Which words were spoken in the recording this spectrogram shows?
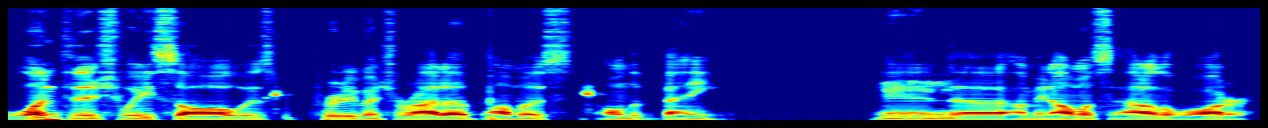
one fish we saw was pretty much right up, almost on the bank, and uh, I mean almost out of the water.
